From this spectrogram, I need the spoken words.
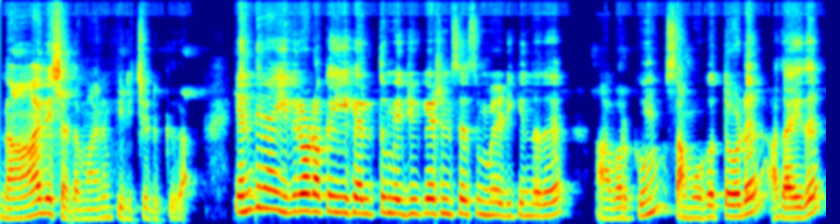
നാല് ശതമാനം പിരിച്ചെടുക്കുക. എന്തിനാ ഇവരോടൊക്കെ ഈ ഹെൽത്തും എഡ്യൂക്കേഷൻ സെസ്സും മേടിക്കുന്നത്? അവർക്കും സമൂഹത്തോട് അതായത്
